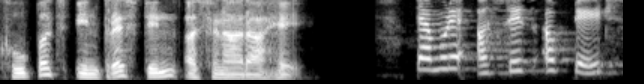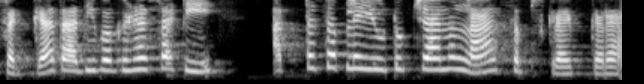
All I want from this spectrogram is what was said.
खूपच इंटरेस्टिंग असणार आहे. त्यामुळे असेच अपडेट सगळ्यात आधी बघण्यासाठी आत्ताच आपल्या यूट्यूब चॅनलला सबस्क्राईब करा.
